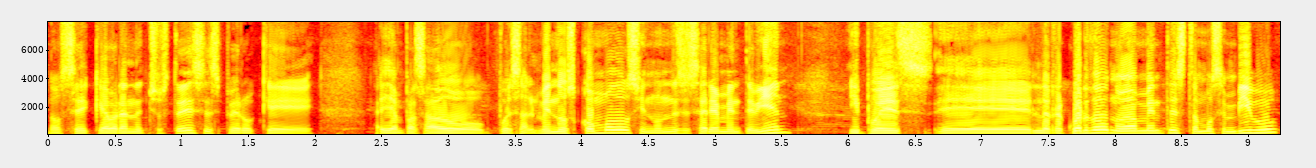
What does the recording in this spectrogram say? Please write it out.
No sé qué habrán hecho ustedes, espero que hayan pasado pues al menos cómodos y no necesariamente bien. Y pues eh, les recuerdo nuevamente estamos en vivo.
